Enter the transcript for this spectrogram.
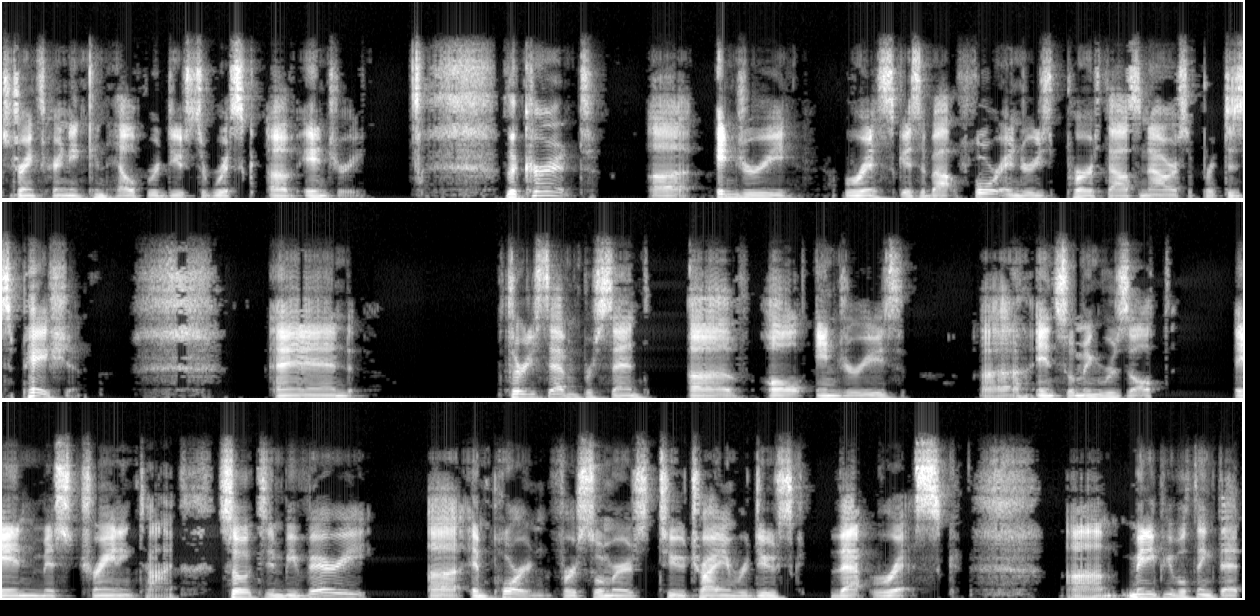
strength training can help reduce the risk of injury. The current uh, injury risk is about four injuries per thousand hours of participation. And 37% of all injuries uh, in swimming result in missed training time. So it can be very uh, important for swimmers to try and reduce that risk. Um, many people think that,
